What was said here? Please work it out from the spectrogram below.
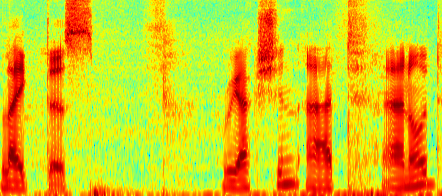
like this. Reaction at anode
